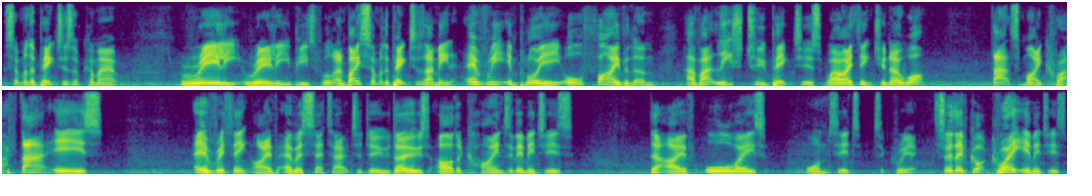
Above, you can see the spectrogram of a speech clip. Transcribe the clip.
some of the pictures have come out really, really beautiful. And by some of the pictures, I mean every employee, all five of them, have at least two pictures where I think, do you know what? That's my craft. That is everything I've ever set out to do. Those are the kinds of images that I've always wanted to create. So they've got great images.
